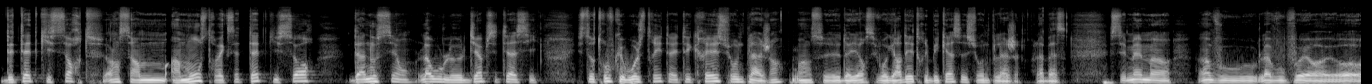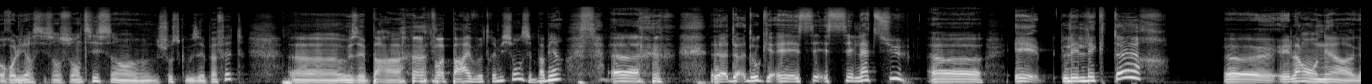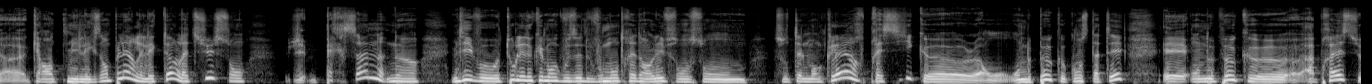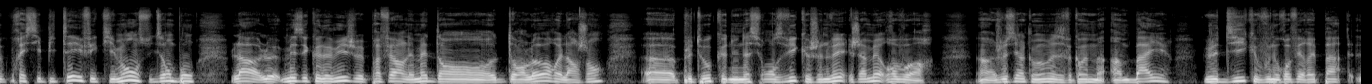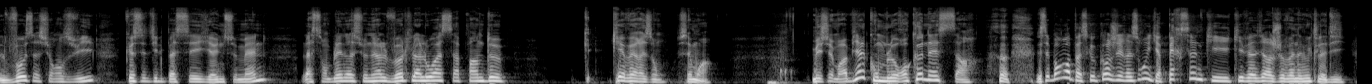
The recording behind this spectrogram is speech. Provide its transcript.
des têtes qui sortent. Hein, c'est un, monstre avec sept têtes qui sort d'un océan, là où le diable s'était assis. Il se trouve que Wall Street a été créé sur une plage. Hein. Hein, d'ailleurs, si vous regardez, Tribeca, c'est sur une plage, à la base. C'est même, euh, là, vous pouvez euh, relire 666, hein, chose que vous n'avez pas faite. Euh, vous n'avez pas préparé votre émission, c'est pas bien. Donc, c'est, là-dessus. Et les lecteurs, euh, et là, on est à, à 40 000 exemplaires, les lecteurs là-dessus sont personne ne il me dit tous les documents que vous vous montrez dans le livre sont, sont tellement clairs, précis que euh, on, ne peut que constater et on ne peut que euh, après se précipiter effectivement en se disant bon là mes économies je préfère les mettre dans, dans l'or et l'argent euh, plutôt que d'une assurance vie que je ne vais jamais revoir. Hein, je me souviens quand même ça fait quand même un bail je dis que vous ne reverrez pas vos assurances vie. Que s'est-il passé il y a une semaine? L'Assemblée nationale vote la loi Sapin 2 qui avait raison? C'est moi. Mais j'aimerais bien qu'on me le reconnaisse, ça. C'est marrant parce que quand j'ai raison, il n'y a personne qui, qui va dire Jovanovic l'a dit.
